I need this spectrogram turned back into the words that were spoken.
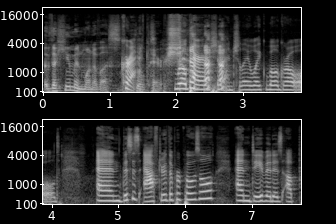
the human one of us, correct, will perish. will perish eventually. Like we'll grow old. And this is after the proposal, and David is up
